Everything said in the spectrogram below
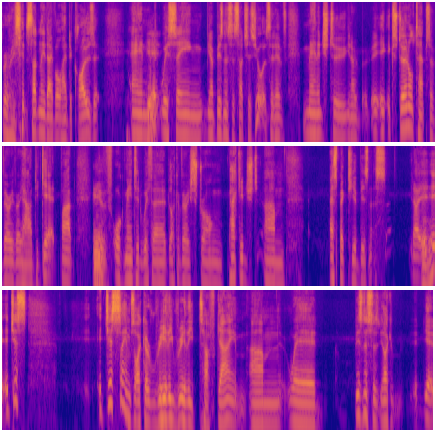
breweries. And suddenly they've all had to close it and yeah. we're seeing you know businesses such as yours that have managed to you know external taps are very very hard to get, but mm. you've augmented with a like a very strong packaged um, aspect to your business. You know, mm-hmm. it, it, just it just seems like a really really tough game um, where businesses like yeah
